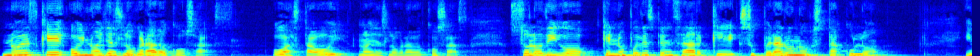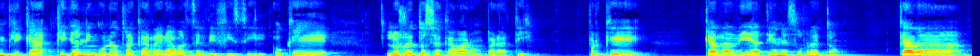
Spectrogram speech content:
No es que hoy no hayas logrado cosas o hasta hoy no hayas logrado cosas. Solo digo que no puedes pensar que superar un obstáculo implica que ya ninguna otra carrera va a ser difícil o que los retos se acabaron para ti. Porque cada día tiene su reto. Cada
